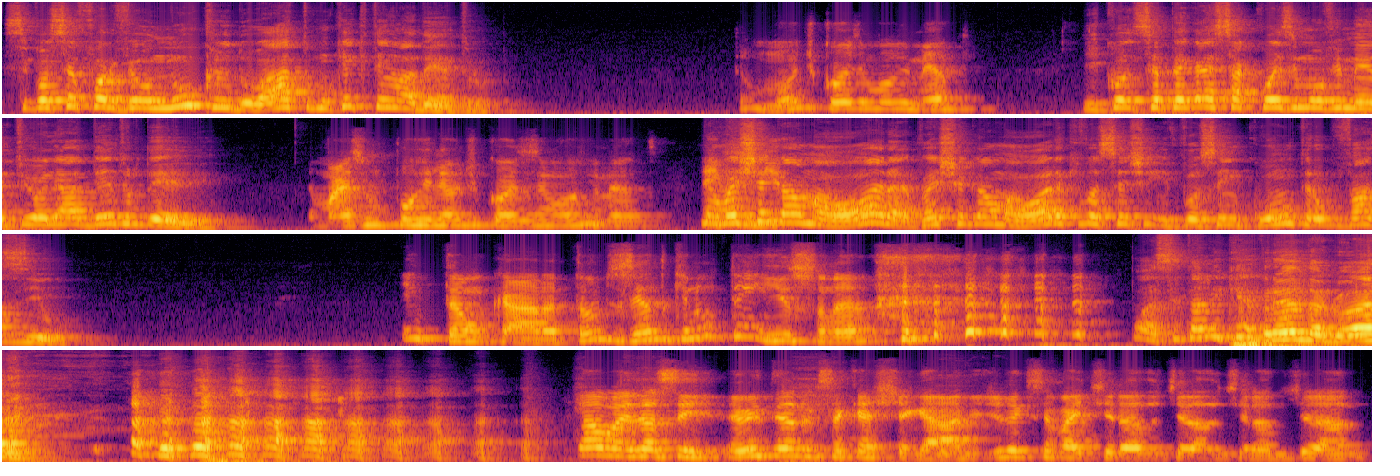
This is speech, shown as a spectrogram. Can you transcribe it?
Se você for ver o núcleo do átomo, o que, que tem lá dentro? Tem um monte de coisa em movimento. E quando você pegar essa coisa em movimento e olhar dentro dele. Mais um porrilhão de coisas em movimento. Não, vai chegar uma hora, vai chegar uma hora que você, você encontra o vazio. Então, cara, estão dizendo que não tem isso, né? Pô, você tá me quebrando agora. Não, mas assim, eu entendo que você quer chegar. À medida que você vai tirando, tirando, tirando, tirando,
